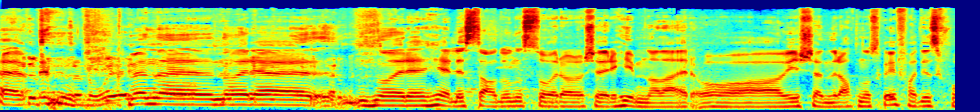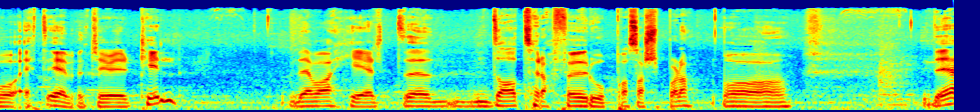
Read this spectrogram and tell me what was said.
men når, når hele stadion står og kjører hymna der, og vi skjønner at nå skal vi faktisk få et eventyr til Det var helt Da traff Europa Sarpsborg, da. Og det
